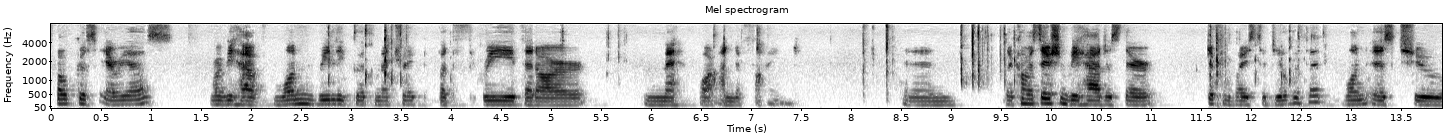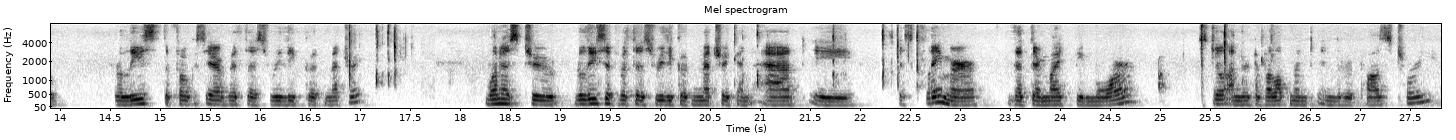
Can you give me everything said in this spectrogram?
focus areas where we have one really good metric, but three that are meh or undefined? And the conversation we had is there different ways to deal with it. One is to release the focus area with this really good metric. One is to release it with this really good metric and add a disclaimer that there might be more still under development in the repository.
